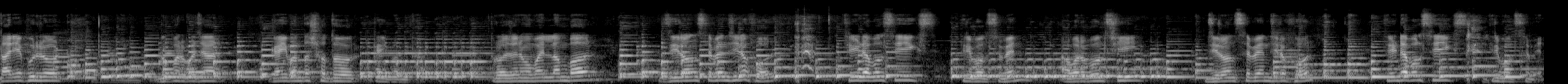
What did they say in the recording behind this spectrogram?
দারিয়াপুর রোড দুপুর বাজার, গাইবান্ধা সদর, গাইবান্ধা। প্রয়োজনীয় mobile number zero seven zero four three double six triple seven আবার বলছি zero one seven zero four three double six triple seven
